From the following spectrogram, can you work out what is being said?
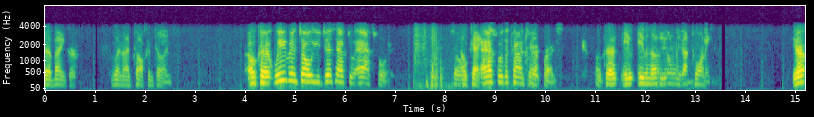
uh, banker when I'm talking to him? Okay, we've been told you just have to ask for it. So Okay. ask for the contract price. Okay. E- even though you only got twenty. Yep.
